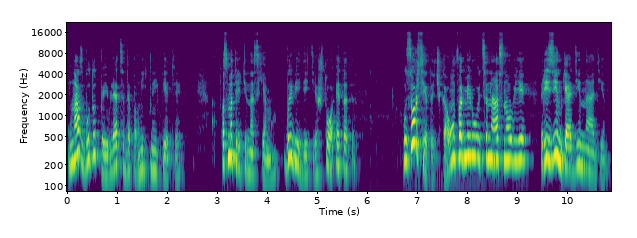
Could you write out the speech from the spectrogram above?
у нас будут появляться дополнительные петли. Посмотрите на схему. Вы видите, что этот узор сеточка, он формируется на основе резинки один на один.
